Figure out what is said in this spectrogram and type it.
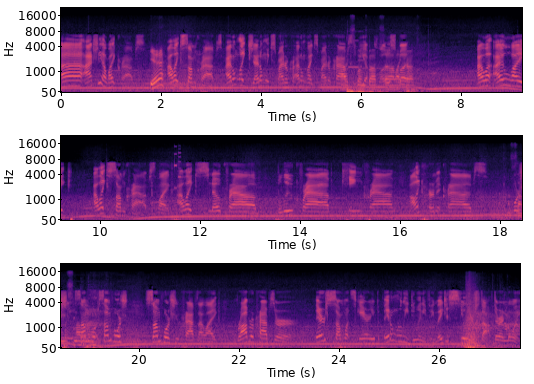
Uh, actually, I like crabs. Yeah. I like some crabs. I don't like I don't like spider I don't like spider crabs to be up SpongeBob, so close, I like but crabs. I like I like I like some crabs. Like I like snow crab, blue crab, king crab. I like hermit crabs. Horseshoe, smell some of hor- some horse some horseshoe crabs I like. Robber crabs are they're somewhat scary, but they don't really do anything. They just steal your stuff. They're annoying.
